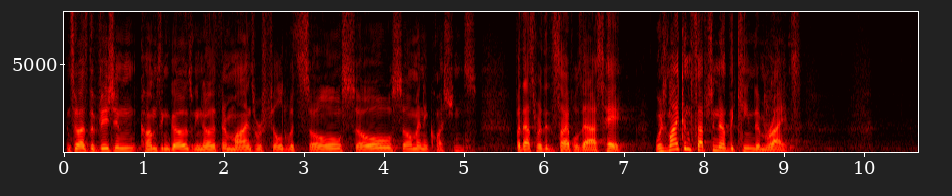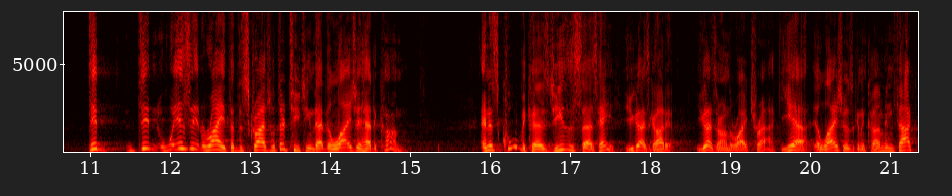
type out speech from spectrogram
And so, as the vision comes and goes, we know that their minds were filled with so, so, so many questions. But that's where the disciples asked, hey, was my conception of the kingdom right? Did, did, is it right that the scribes, what they're teaching, that Elijah had to come? And it's cool because Jesus says, hey, you guys got it. You guys are on the right track. Yeah, Elijah is going to come. In fact,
